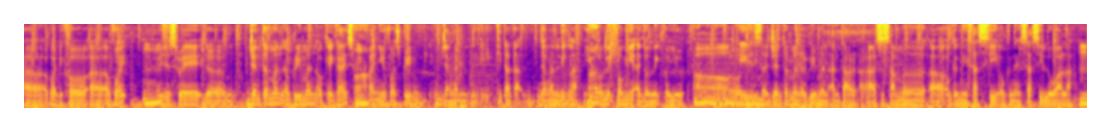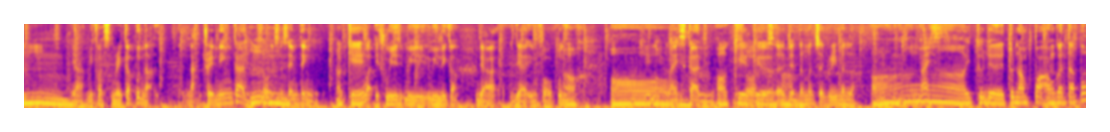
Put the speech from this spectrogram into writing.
uh, what do you call uh, avoid Mhm. which is where the gentleman agreement okay guys we Ah. find you for scream jangan kita tak jangan link lah you don't link for me I don't link for you Oh, so okay. this is a gentleman agreement antara uh, sesama uh, organisasi organisasi luar lah Hmm. yeah because mereka pun nak nak training kan so it's the same thing Okay. what if we we we leak up their their info pun Oh. Oh. not nice kan Okay, so okay. it's a gentleman's agreement lah Ah, Nice. Itu dia. Itu nampak orang kata apa?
